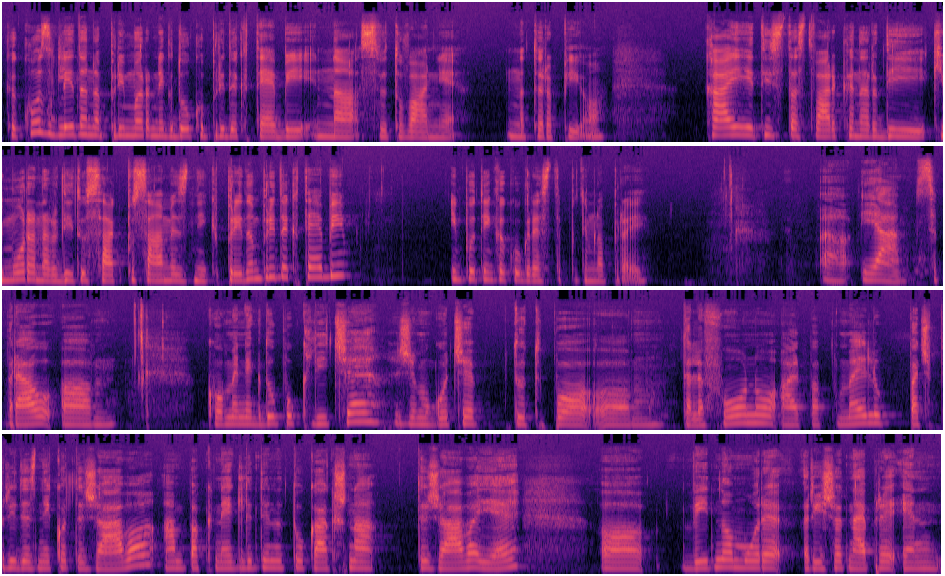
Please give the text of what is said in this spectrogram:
kako zgleda, naprimer, nekdo, ko pride k tebi na svetovanje, na terapijo? Kaj je tista stvar, ki, naredi, ki mora narediti vsak posameznik, preden pride k tebi, in potem kako greste potem naprej? Uh, ja, se pravi. Um, ko me nekdo pokliče, že mogoče tudi po um, telefonu ali pa po mailu, pač pride z neko težavo, ampak ne glede na to, kakšna težava je, uh, vedno mora rešiti najprej en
